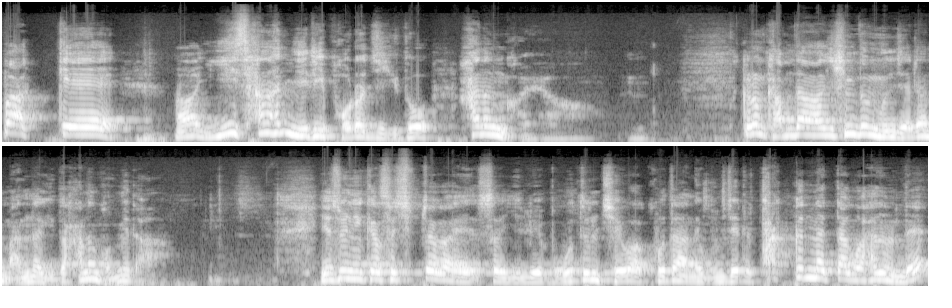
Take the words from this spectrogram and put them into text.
뜻밖의 어, 이상한 일이 벌어지기도 하는 거예요. 그런 감당하기 힘든 문제를 만나기도 하는 겁니다. 예수님께서 십자가에서 인류의 모든 죄와 고단의 문제를 다 끝냈다고 하는데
